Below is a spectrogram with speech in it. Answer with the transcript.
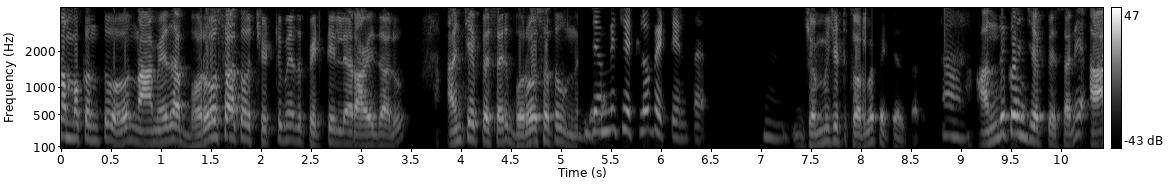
నమ్మకంతో నా మీద భరోసాతో చెట్టు మీద పెట్టెళ్ళారు ఆయుధాలు అని చెప్పేసరి భరోసాతో ఉన్నది. జమ్మి చెట్లో పెట్టి వెళ్తారు ఉమ్, జమ్మి చెట్టు త్వరలో పెట్టెళ్తారు. అందుకని చెప్పేసి అని ఆ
